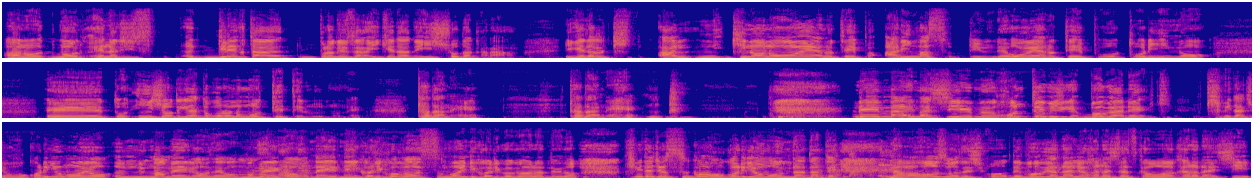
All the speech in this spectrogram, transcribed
あのもう変な事実ディレクタープロデューサーが池田で一緒だから池田がきあ昨日のオンエアのテープありますって言うんでオンエアのテープを取りのえっと印象的なところのも出てるのね。ただねただねで まあ今 CM 本当に短い。僕はね君たちを誇りに思うよ。豆笑顔だよ。豆笑顔。ねニコニコ顔。すごいニコニコ顔なんだけど。君たちをすごい誇りに思うんだ。だって生放送でしょ？で僕が何を話し出すかもわからないし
